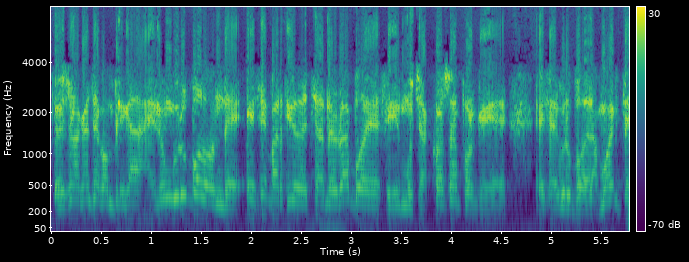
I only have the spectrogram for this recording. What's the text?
pero es una cancha complicada. En un grupo donde ese partido de Charleroi puede decidir muchas cosas porque es el grupo de la muerte.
